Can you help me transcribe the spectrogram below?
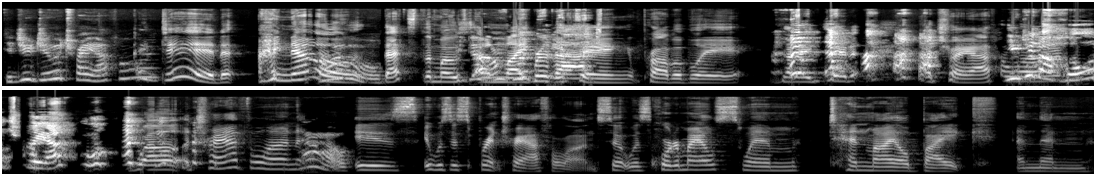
Did you do a triathlon? I did. I know. Oh. That's the most unlikely thing, probably. That I did a triathlon. You did a whole triathlon. well, a triathlon Wow. is it was a sprint triathlon. So it was quarter mile swim, 10 mile bike, and then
